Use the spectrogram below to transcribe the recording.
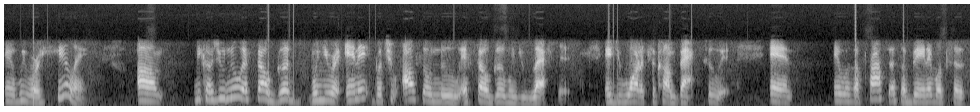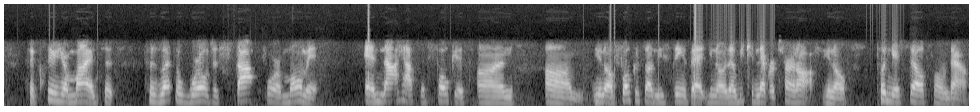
and we were healing. Um, because you knew it felt good when you were in it, but you also knew it felt good when you left it and you wanted to come back to it. And it was a process of being able to, to clear your mind, to, to let the world just stop for a moment and not have to focus on, um, you know, focus on these things that, you know, that we can never turn off, you know, putting your cell phone down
